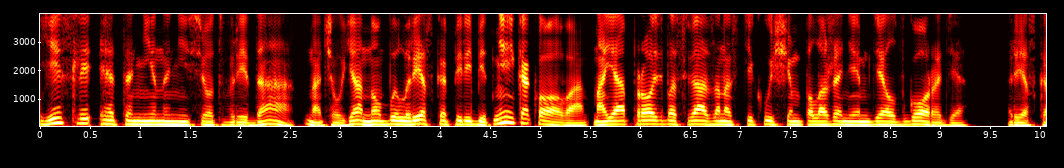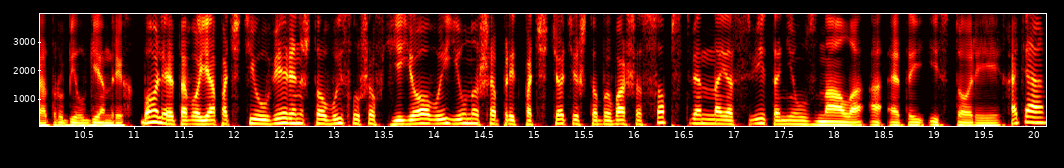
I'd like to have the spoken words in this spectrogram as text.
«Если это не нанесет вреда», — начал я, но был резко перебит. «Никакого. Моя просьба связана с текущим положением дел в городе», — резко отрубил Генрих. «Более того, я почти уверен, что, выслушав ее, вы, юноша, предпочтете, чтобы ваша собственная свита не узнала о этой истории. Хотя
